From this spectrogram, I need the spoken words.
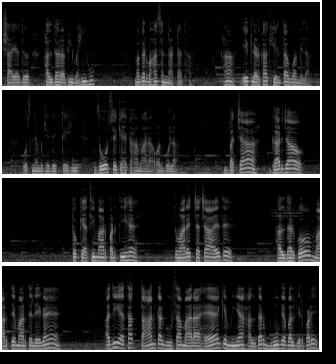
शायद हल्दर अभी वहीं हो। मगर वहाँ सन्नाटा था। हाँ एक लड़का खेलता हुआ मिला। उसने मुझे देखते ही ज़ोर से कह कहा मारा और बोला, बच्चा, घर जाओ। तो कैसी मार पड़ती है? तुम्हारे चचा आए थे। हल्दर को मारते मारते ले गए हैं। अजी, ऐसा तान कर घूसा मारा है कि मियाँ हल्दर मुँह के बल गिर पड़े।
